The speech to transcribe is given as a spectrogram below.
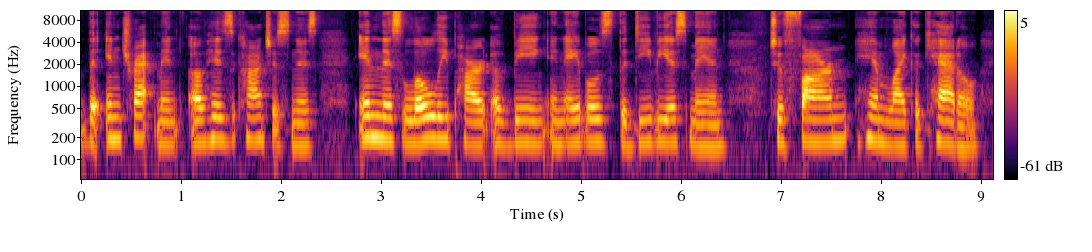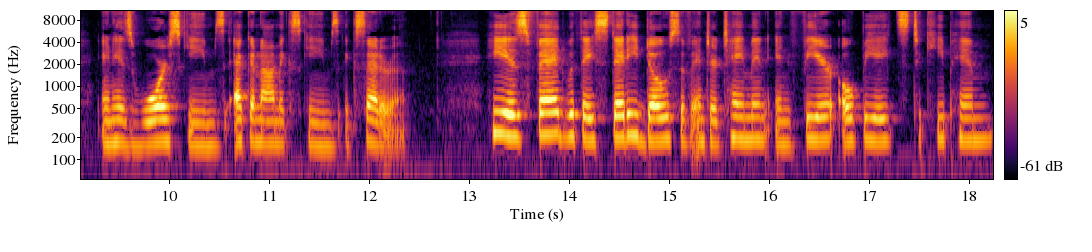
the entrapment of his consciousness in this lowly part of being enables the devious man to farm him like a cattle in his war schemes, economic schemes, etc. He is fed with a steady dose of entertainment and fear opiates to keep him,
